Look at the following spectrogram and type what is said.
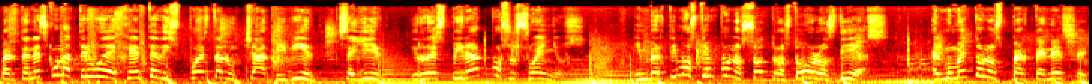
Pertenezco a una tribu de gente dispuesta a luchar, vivir, seguir y respirar por sus sueños. Invertimos tiempo nosotros todos los días. El momento nos pertenece.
